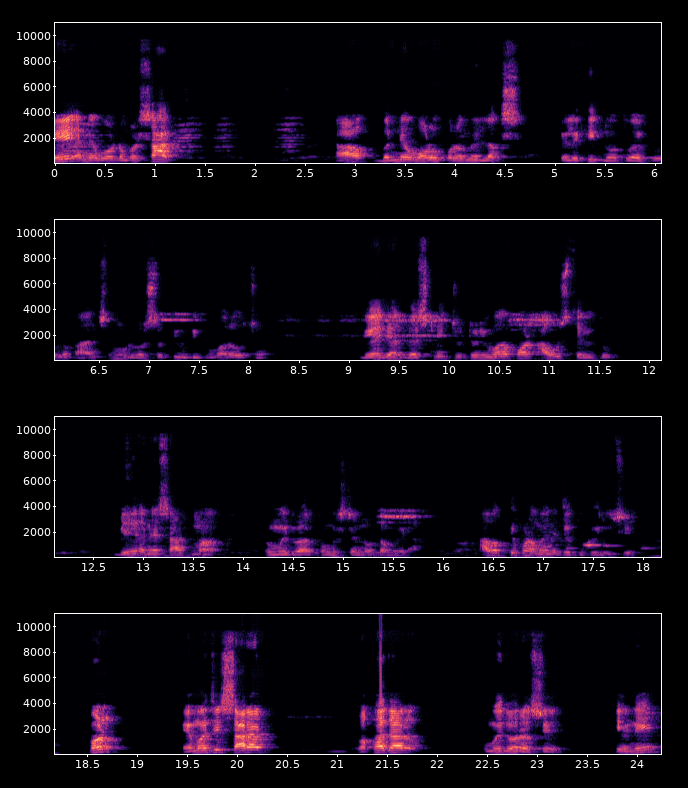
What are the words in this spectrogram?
બે અને વોર્ડ નંબર સાત. આ બંને વોર્ડ ઉપર અમે લક્ષ પહેલેથી જ નહોતું આપ્યું. એનું કારણ હું વર્ષોથી ઉદયપુરમાં રહું છું. બે હજાર દસની ચૂંટણીમાં પણ આવું જ થયું હતું. બે અને સાતમાં ઉમેદવાર કોંગ્રેસને નહોતા મળ્યા. આ વખતે પણ અમે એને જતું કર્યું છે. પણ એમાં જે સારા વફાદાર ઉમેદવાર હશે, એને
